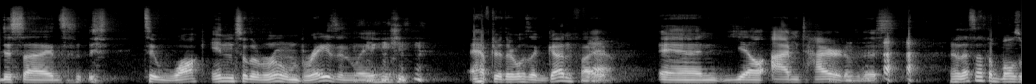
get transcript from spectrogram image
decides to walk into the room brazenly after there was a gunfight Yeah. And yell, I'm tired of this. now, that's not the most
